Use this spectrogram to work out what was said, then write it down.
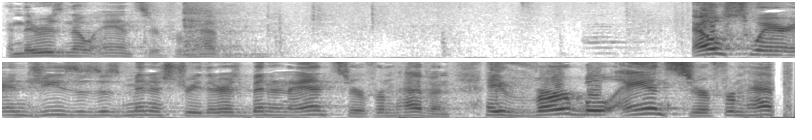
And there is no answer from heaven. Elsewhere in Jesus' ministry, there has been an answer from heaven, a verbal answer from heaven.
